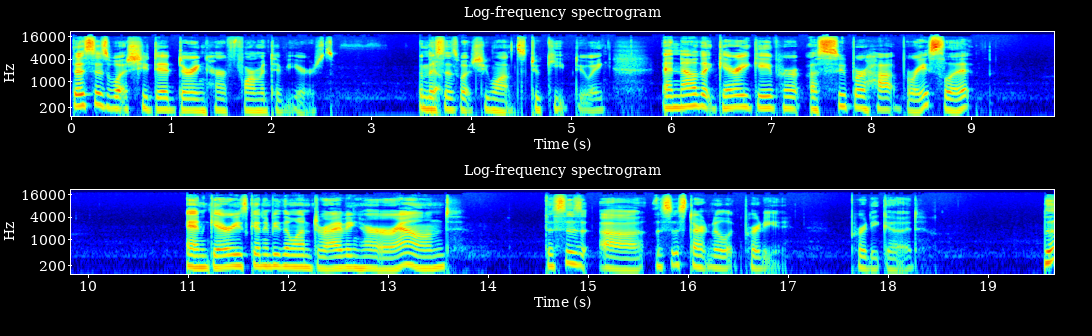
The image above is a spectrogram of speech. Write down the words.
This is what she did during her formative years. And this Yeah. is what she wants to keep doing. And now that Gary gave her a super hot bracelet and Gary's going to be the one driving her around, this is uh this is starting to look pretty pretty good.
